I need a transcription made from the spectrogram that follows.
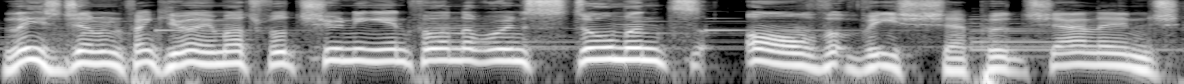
Ladies and gentlemen, thank you very much for tuning in for another installment of the Shepherd Challenge.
